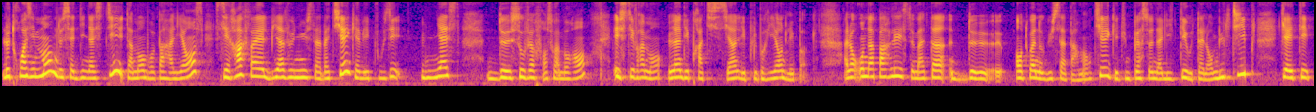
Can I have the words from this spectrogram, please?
le troisième membre de cette dynastie est un membre par alliance, c'est Raphaël Bienvenu Sabatier qui avait épousé une nièce de Sauveur François Morand, et c'était vraiment l'un des praticiens les plus brillants de l'époque. Alors, on a parlé ce matin de euh, Antoine Augustin Parmentier, qui est une personnalité au talent multiple, qui a été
